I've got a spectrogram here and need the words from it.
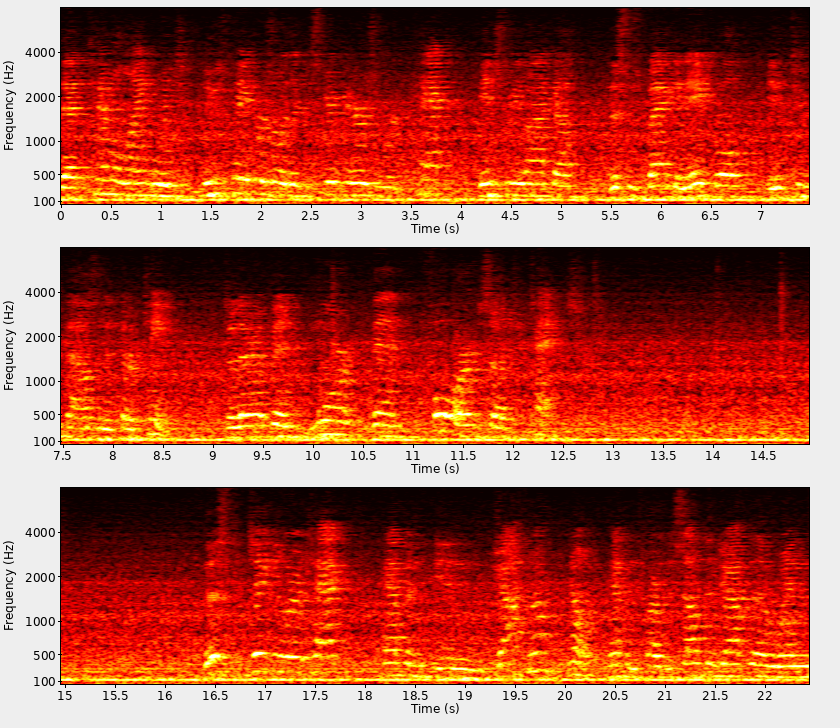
that Tamil language newspapers or the distributors were attacked in Sri Lanka. This was back in April in 2013. So there have been more than four such attacks. This particular attack happened in Jaffna. No, it happened further south in Jaffna when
